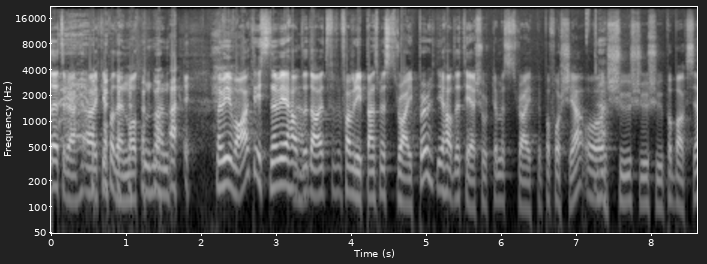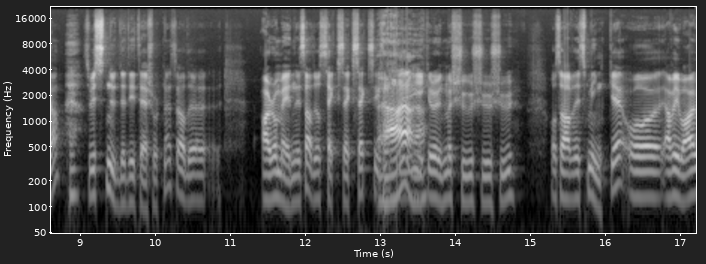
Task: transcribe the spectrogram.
det tror jeg. Ja, ikke på den måten, men, men vi var kristne. Vi hadde da et favorittband som het Striper. De hadde T-skjorte med Striper på forsida og Ja. 777 på baksida. Så vi snudde de T-skjortene. Så hadde Iron Maiden hadde jo 666. Ikke? Ja, ja, ja. Vi gikk rundt med 777. Og så hadde vi sminke, og ja, vi var,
